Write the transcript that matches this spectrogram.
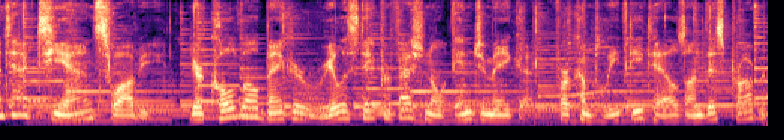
Contact Tian Swaby, your Coldwell Banker real estate professional in Jamaica, for complete details on this property.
